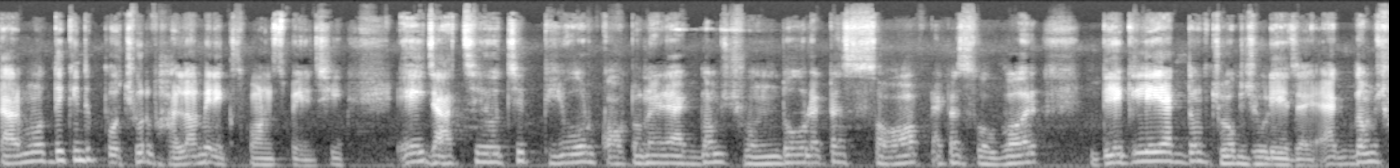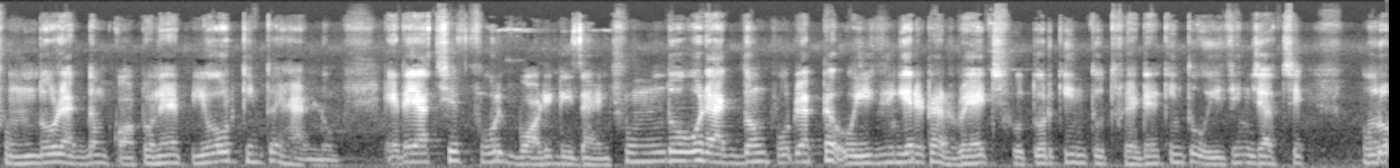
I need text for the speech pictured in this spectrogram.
তার মধ্যে কিন্তু প্রচুর ভালো আমি রেসপন্স পেয়েছি। এই যাচ্ছে হচ্ছে পিওর কটনের একদম সুন্দর একটা সফট একটা সোভার দেখলে একদম চোখ জুড়িয়ে যায়। একদম সুন্দর, একদম কটনের পিওর কিন্তু হ্যান্ডলুম এটা যাচ্ছে ফুল বডি ডিজাইন সুন্দর একদম পুরো একটা উইভিং এর একটা রেড সুতোর কিন্তু থ্রেডের কিন্তু উইভিং যাচ্ছে। পুরো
